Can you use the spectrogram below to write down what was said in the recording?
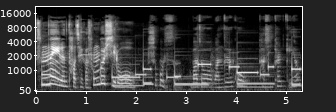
썸네일은 다 제가 손글씨로 쓰고 있어. 마저 만들고 다시 켤게요.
